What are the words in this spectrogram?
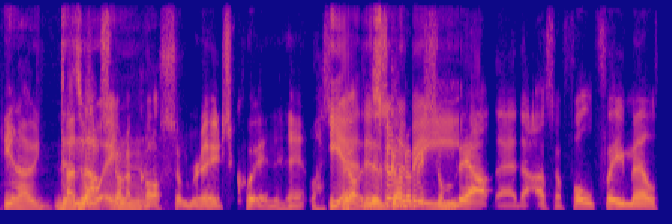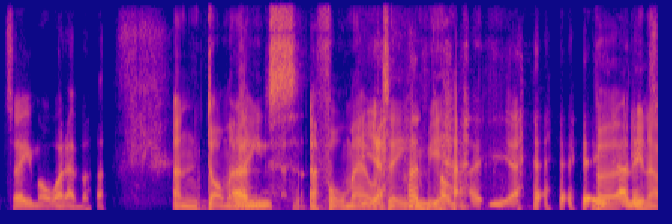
you know, there's and that's going to cause some rage quitting in it. Let's Yeah, there's there's going gonna be... be- somebody out there that has a full female team or whatever. and dominates a full male yeah, team. and Yeah. dom- yeah. But and you know,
